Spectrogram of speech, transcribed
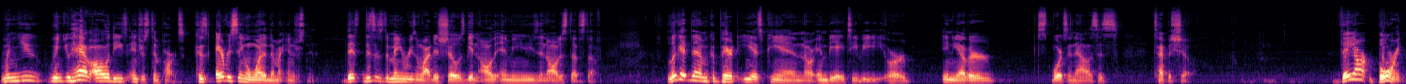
when you when you have all of these interesting parts, because every single one of them are interesting. This this is the main reason why this show is getting all the Emmys and all this stuff stuff. Look at them compared to ESPN or NBA TV or any other sports analysis type of show. They aren't boring.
